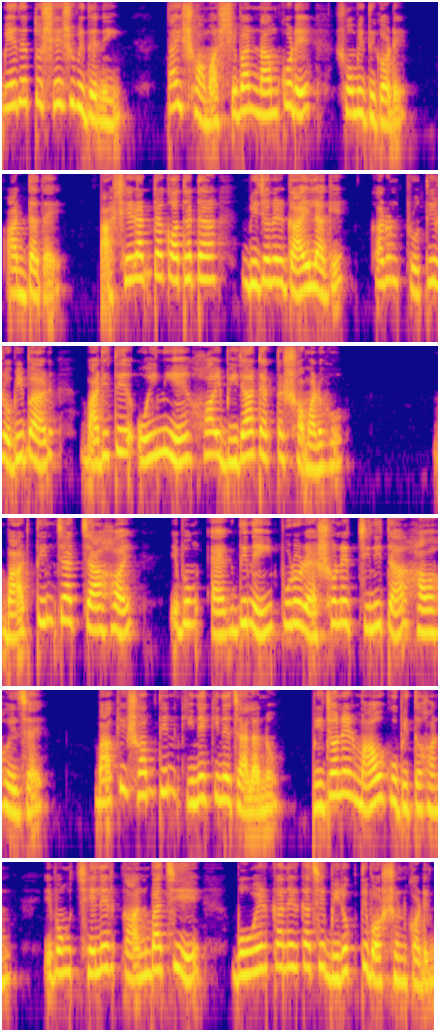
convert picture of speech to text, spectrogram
মেয়েদের তো সে সুবিধে নেই, তাই সমাজসেবার নাম করে সমিতি করে আড্ডা দেয়। তাসের আড্ডা কথাটা বিজনের গায়ে লাগে কারণ প্রতি রবিবার বাড়িতে ওই নিয়ে হয় বিরাট একটা সমারোহ। বার তিন চার চা হয় এবং একদিনেই পুরো রেশনের চিনিটা হাওয়া হয়ে যায়। বাকি সব দিন কিনে কিনে চালানো। বিজনের মাও কুপিত হন এবং ছেলের কান বাঁচিয়ে বউয়ের কানের কাছে বিরক্তি বর্ষণ করেন।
